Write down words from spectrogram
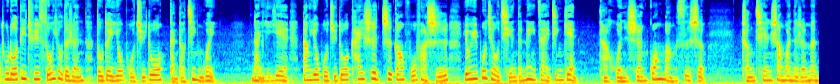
图罗地区所有的人都对优婆居多感到敬畏。那一夜，当优婆居多开示至高佛法时，由于不久前的内在经验，他浑身光芒四射。成千上万的人们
